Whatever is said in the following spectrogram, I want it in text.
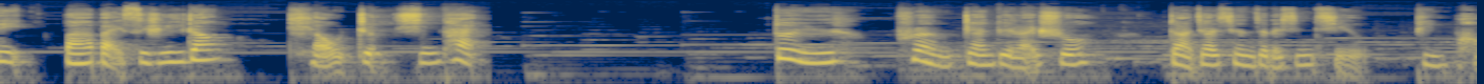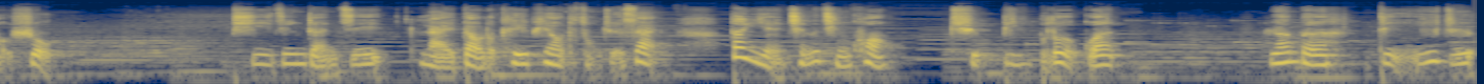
第八百四十一章调整心态。对于 Prime 战队来说，大家现在的心情并不好受。披荆斩棘来到了 KPL 的总决赛，但眼前的情况却并不乐观。原本第一局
